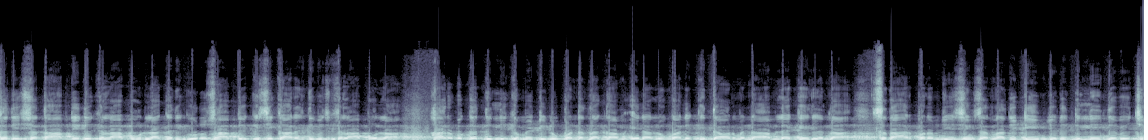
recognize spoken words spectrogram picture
ਕਦੀ ਸ਼ਤਾਬਦੀ ਦੇ ਖਿਲਾਫ ਬੋਲਣਾ, ਕਦੀ ਗੁਰੂ ਸਾਹਿਬ ਦੇ ਕਿਸੇ ਕਾਰਜ ਦੇ ਵਿੱਚ ਖਿਲਾਫ ਬੋਲਣਾ, ਹਰ ਵਕਤ ਦਿੱਲੀ ਕਮੇਟੀ ਨੂੰ ਭੰਡਣ ਦਾ ਕੰਮ ਇਹਨਾਂ ਲੋਕਾਂ ਨੇ ਕੀਤਾ ਔਰ ਮੈਂ ਨਾਮ ਲੈ ਕੇ ਲੈਣਾ ਸਰਦਾਰ ਪਰਮਜੀਤ ਸਿੰਘ ਸਰਨਾ ਦੀ ਟੀਮ, ਜਿਹੜੀ ਦਿੱਲੀ ਦੇ ਵਿੱਚ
